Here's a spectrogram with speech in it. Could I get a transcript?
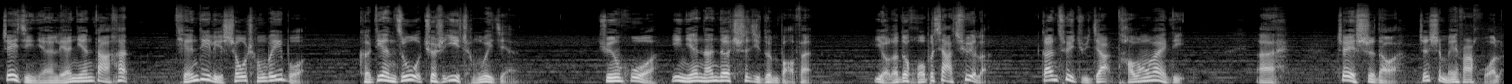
这几年连年大旱，田地里收成微薄，可佃租却是一成未减。军户一年难得吃几顿饱饭，有的都活不下去了，干脆举家逃往外地。哎。这世道啊，真是没法活了。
